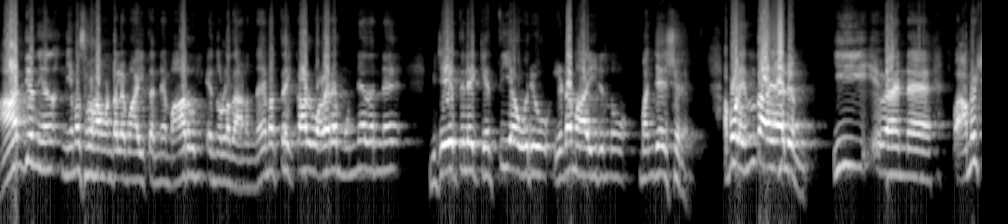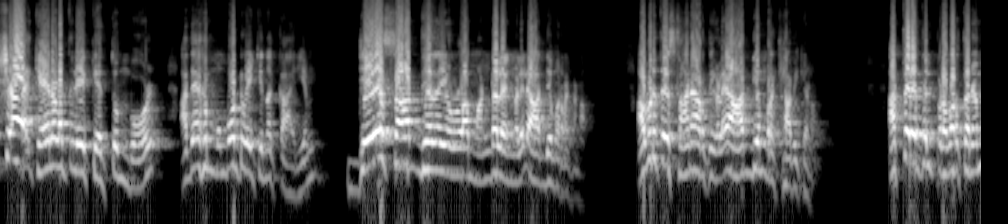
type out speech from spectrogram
ആദ്യ നിയ- നിയമസഭാ മണ്ഡലമായി തന്നെ മാറും എന്നുള്ളതാണ്. നിയമത്തെക്കാൾ വളരെ മുന്നേ തന്നെ വിജയത്തിലേക്ക് എത്തിയ ഒരു ഇടമായിരുന്നു മഞ്ചേശ്വരം. അപ്പോൾ എന്തായാലും ഈ പിന്നെ അമിത്ഷാ കേരളത്തിലേക്ക് എത്തുമ്പോൾ അദ്ദേഹം മുമ്പോട്ട് വയ്ക്കുന്ന കാര്യം ജയസാധ്യതയുള്ള മണ്ഡലങ്ങളിൽ ആദ്യം അവിടുത്തെ സ്ഥാനാർത്ഥികളെ ആദ്യം പ്രഖ്യാപിക്കണം. അത്തരത്തിൽ പ്രവർത്തനം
